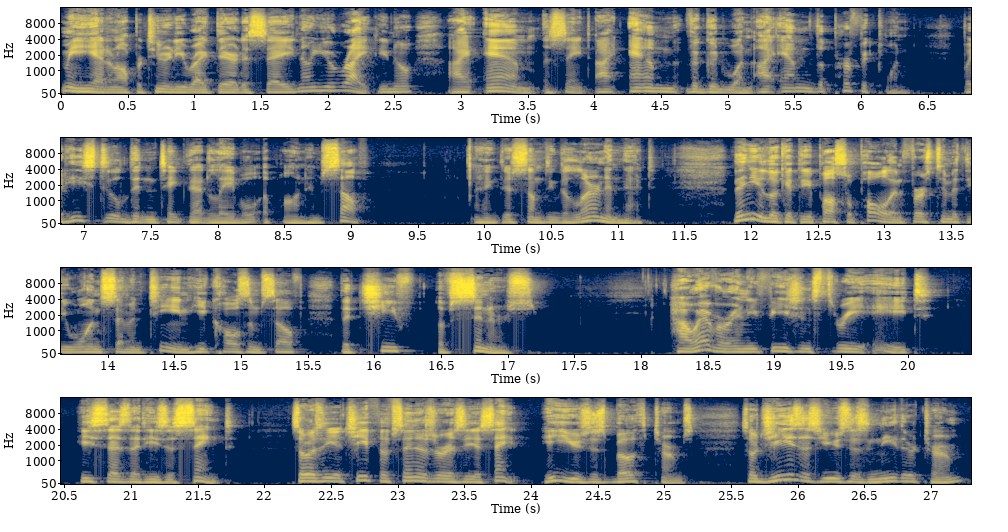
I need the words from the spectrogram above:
I mean, he had an opportunity right there to say, No, you're right. You know, I am a saint. I am the good one. I am the perfect one. But he still didn't take that label upon himself. I think there's something to learn in that. Then you look at the apostle Paul in 1 Timothy 1:17, he calls himself the chief of sinners. However, in Ephesians 3:8, he says that he's a saint. So is he a chief of sinners or is he a saint? He uses both terms. So Jesus uses neither term.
